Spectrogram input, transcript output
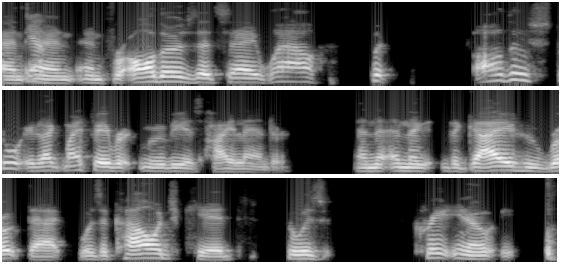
And yep. and and for all those that say, "Well, but all those stories," like my favorite movie is Highlander, and the, and the the guy who wrote that was a college kid who was create, you know,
